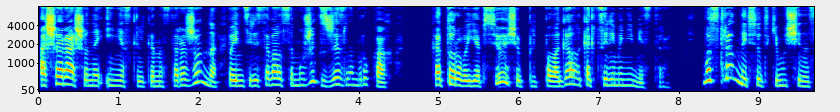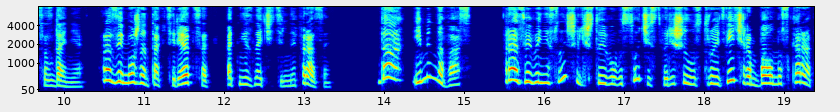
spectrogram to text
Ошарашенно и несколько настороженно поинтересовался мужик с жезлом в руках, которого я все еще предполагала как церемонимейстера. Вот странные все-таки мужчины создания. Разве можно так теряться от незначительной фразы? Да, именно вас. Разве вы не слышали, что его высочество решил устроить вечером бал-маскарад?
